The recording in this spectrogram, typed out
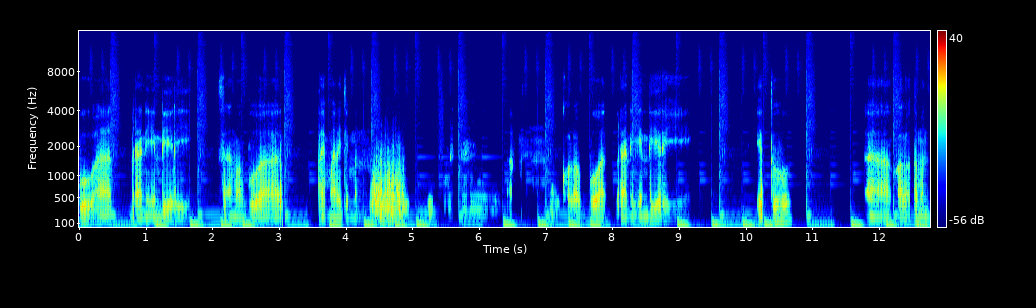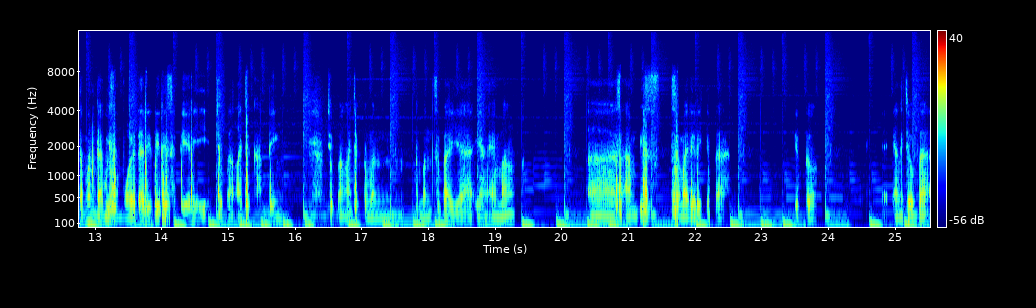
buat beraniin diri sama buat time management. Kalau buat beraniin diri itu uh, kalau teman-teman nggak bisa mulai dari diri sendiri coba ngajak cutting coba ngajak teman-teman sebaya yang emang uh, seambis sama diri kita. Gitu. Yang coba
